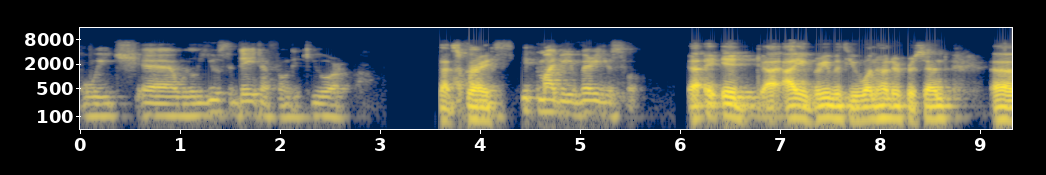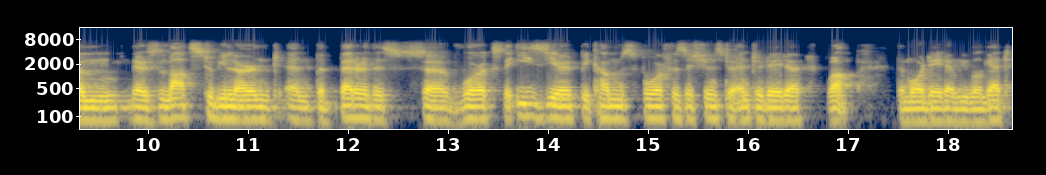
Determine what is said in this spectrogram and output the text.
which uh, will use the data from the Cure. That's I great. It might be very useful. Uh, it, it I I agree with you 100%. Um, there's lots to be learned, and the better this uh, works, the easier it becomes for physicians to enter data. Well, the more data we will get.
